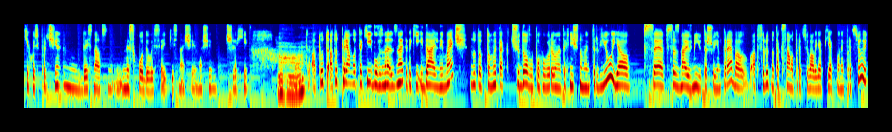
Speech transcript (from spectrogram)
якихось причин десь нас не сходилися якісь наші наші шляхи. Ага. От. А тут, а тут прямо такий був знаєте, такий ідеальний меч. Ну тобто, ми так чудово поговорили на технічному інтерв'ю. Я все, все знаю, вмію те, що їм треба. Абсолютно так само працювали, як, як вони працюють.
